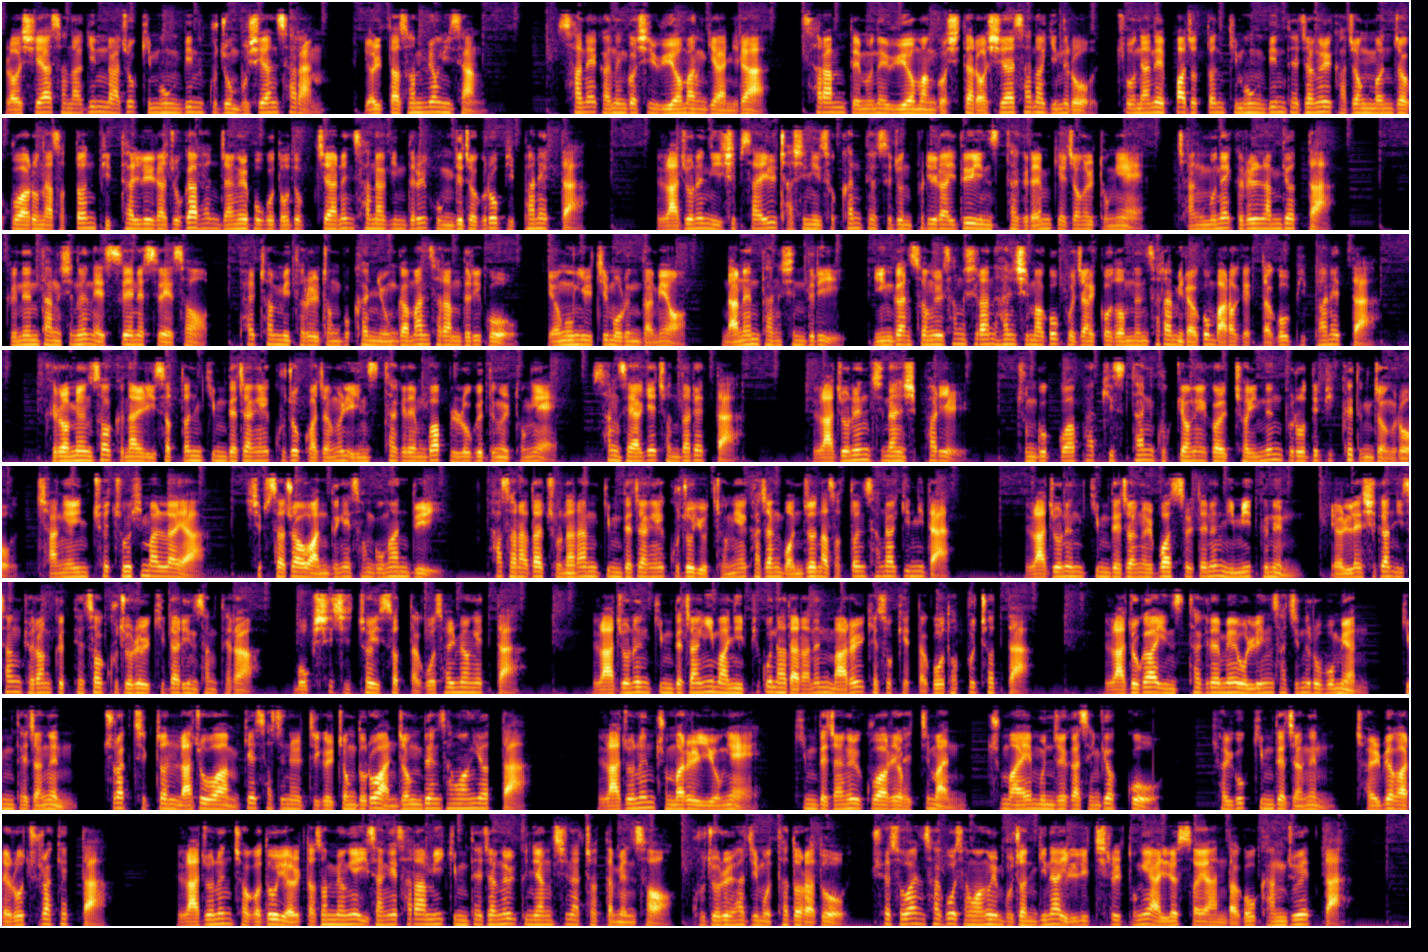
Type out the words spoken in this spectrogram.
러시아 산악인 라조 김홍빈 구조 무시한 사람 15명 이상 산에 가는 것이 위험한 게 아니라 사람 때문에 위험한 것이다. 러시아 산악인으로 조난에 빠졌던 김홍빈 대장을 가장 먼저 구하러 나섰던 비탈리 라조가 현장을 보고 도둑지 않은 산악인들을 공개적으로 비판했다. 라조는 24일 자신이 속한 테스준 프리라이드 인스타그램 계정을 통해 장문의 글을 남겼다. 그는 당신은 SNS에서 8,000m를 정복한 용감한 사람들이고 영웅일지 모른다며 나는 당신들이 인간성을 상실한 한심하고 보잘것없는 사람이라고 말하겠다고 비판했다. 그러면서 그날 있었던 김 대장의 구조 과정을 인스타그램과 블로그 등을 통해 상세하게 전달했다. 라조는 지난 18일 중국과 파키스탄 국경에 걸쳐 있는 브로드피크 등정으로 장애인 최초 히말라야 14좌 완등에 성공한 뒤 하산하다 조난한 김 대장의 구조 요청에 가장 먼저 나섰던 산악인이다. 라조는 김 대장을 봤을 때는 이미 그는 14시간 이상 벼랑 끝에서 구조를 기다린 상태라 몹시 지쳐 있었다고 설명했다. 라조는 김 대장이 많이 피곤하다라는 말을 계속했다고 덧붙였다. 라조가 인스타그램에 올린 사진으로 보면 김 대장은 추락 직전 라조와 함께 사진을 찍을 정도로 안정된 상황이었다. 라조는 주말을 이용해 김 대장을 구하려 했지만 주마에 문제가 생겼고 결국 김 대장은 절벽 아래로 추락했다. 라조는 적어도 15명의 이상의 사람이 김 대장을 그냥 지나쳤다면서 구조를 하지 못하더라도 최소한 사고 상황을 무전기나 127을 통해 알렸어야 한다고 강조했다.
